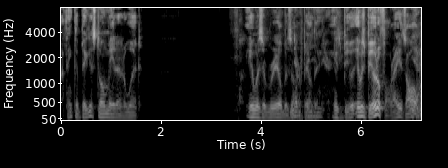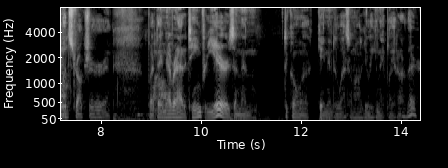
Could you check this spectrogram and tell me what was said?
I think the biggest dome made out of wood. It was a real bizarre Never building. It was beau- it was beautiful, right? It's all Yeah. wood structure, and but they never had a team for years, and then Tacoma came into the Western Hockey League and they played out of there.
